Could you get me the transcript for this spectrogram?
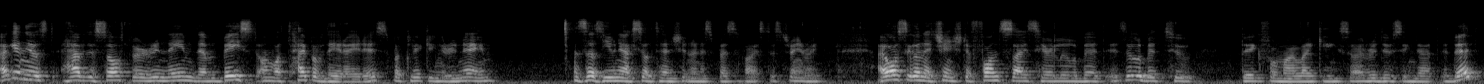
I can just have the software rename them based on what type of data it is by clicking rename. It says uniaxial tension and it specifies the strain rate. I'm also going to change the font size here a little bit. It's a little bit too big for my liking, so I'm reducing that a bit.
